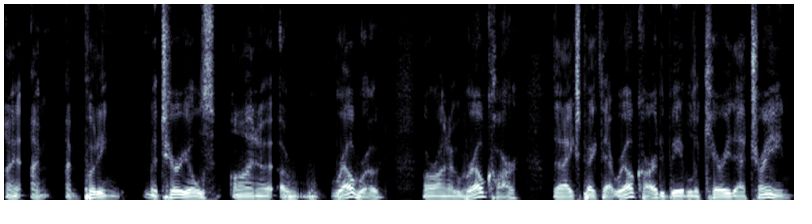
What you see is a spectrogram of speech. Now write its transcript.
I, I'm I'm putting materials on a, a, railroad or on a rail car, that I expect that rail car to be able to carry that train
